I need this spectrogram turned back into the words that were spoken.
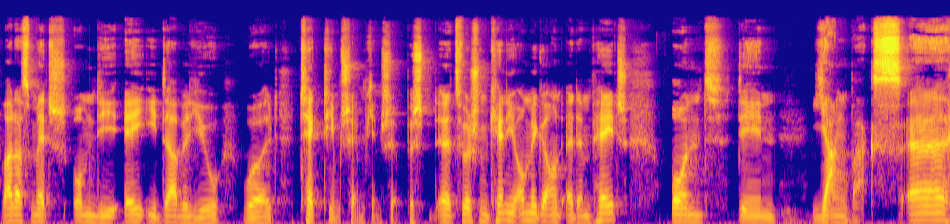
war das Match um die AEW World Tag Team Championship äh, zwischen Kenny Omega und Adam Page und den Young Bucks. Äh,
